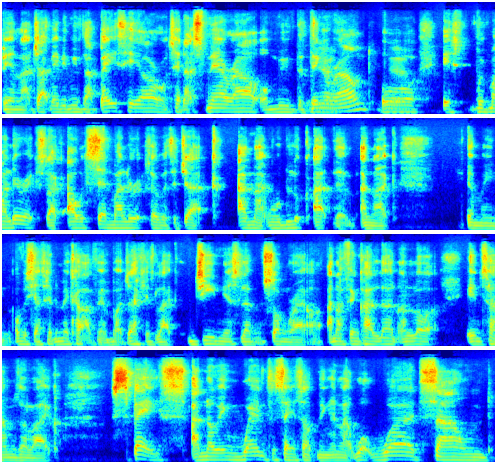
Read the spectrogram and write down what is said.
being like Jack, maybe move that bass here, or take that snare out, or move the thing Yeah. around, or Yeah. it's with my lyrics. Like I would send my lyrics over to Jack, and like would look at them, and like I mean, obviously I take the mick out of him, but Jack is like genius level songwriter. And I think I learned a lot in terms of like space and knowing when to say something and like what words sound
